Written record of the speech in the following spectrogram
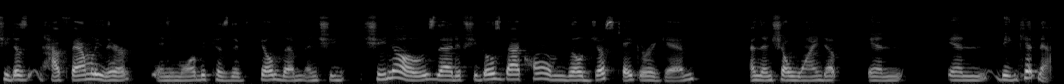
she doesn't have family there anymore because they've killed them and she she knows that if she goes back home they'll just take her again and then she'll wind up in in being kidnapped.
